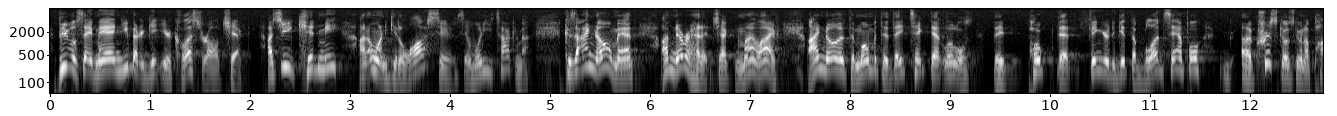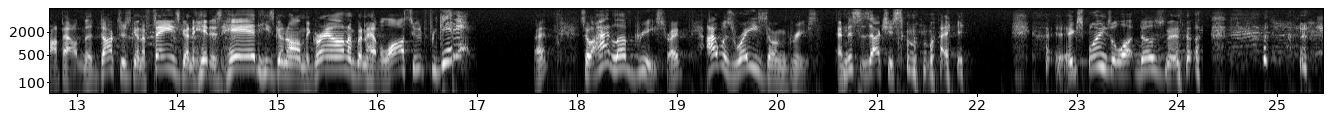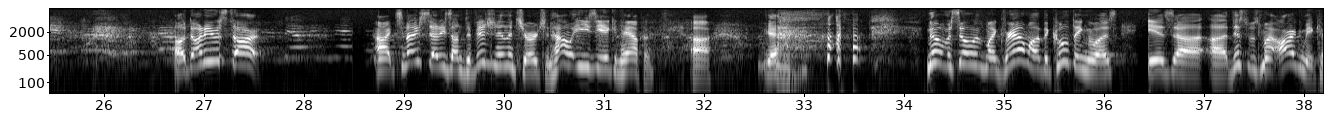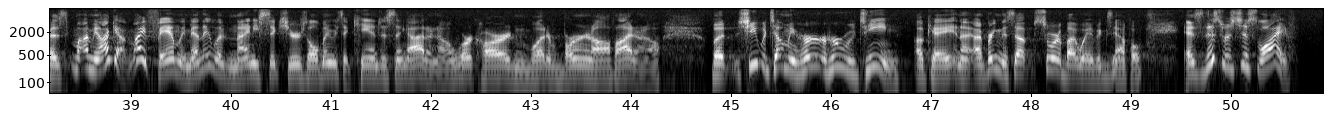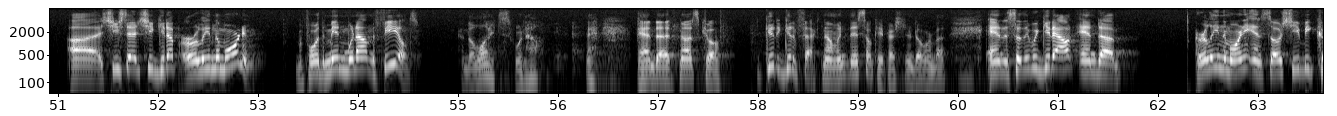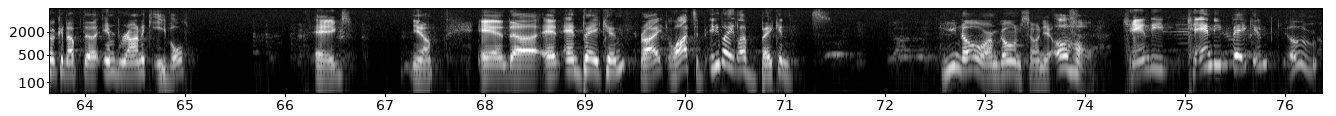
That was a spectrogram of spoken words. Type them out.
People say, man, you better get your cholesterol checked. I say, you kidding me? I don't want to get a lawsuit. I say, what are you talking about? Because I know, man, I've never had it checked in my life. I know that the moment that they take that little, they poke that finger to get the blood sample, uh, Crisco's going to pop out, and the doctor's going to faint. He's going to hit his head. He's going to on the ground. I'm going to have a lawsuit. Forget it. Right? So I love grease, right? I was raised on grease. And this is actually some of my, explains a lot, doesn't it? oh, don't even start. All right, tonight's study is on division in the church and how easy it can happen. Uh, yeah. no, but so with my grandma, the cool thing was, is uh, uh, this was my argument because, I mean, I got my family, man, they lived 96 years old. Maybe it's a Kansas thing, I don't know, work hard and whatever, burn it off, I don't know. But she would tell me her, her routine, okay, and I, I bring this up sort of by way of example, as this was just life. Uh, she said she'd get up early in the morning before the men went out in the fields and the lights went out. and uh, no, it's cool. Good, good effect. No, it's okay, Pastor. Don't worry about it. And so they would get out and uh, early in the morning, and so she'd be cooking up the embryonic evil, eggs, you know, and uh, and and bacon, right? Lots of anybody love bacon? You know where I'm going, Sonia. Oh, candied candied bacon. Oh,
